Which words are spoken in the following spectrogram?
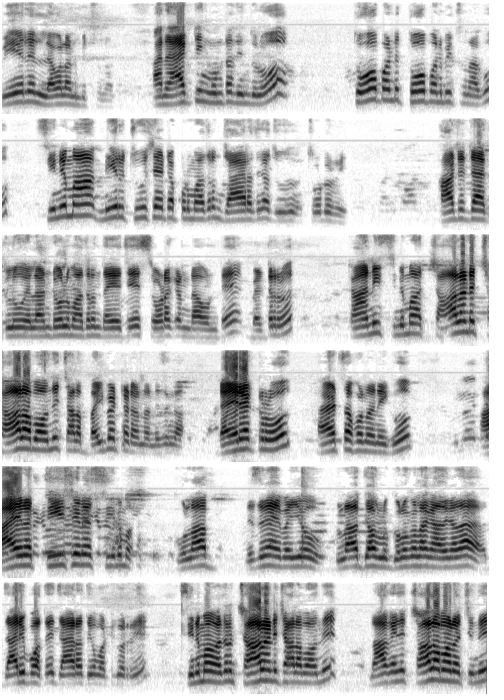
వేరే లెవెల్ అనిపించింది నాకు. ఆయన యాక్టింగ్ ఉంటుంది ఇందులో. తోపు అంటే తోపు అనిపిస్తుంది నాకు. సినిమా మీరు చూసేటప్పుడు మాత్రం జాగ్రత్తగా చూ చూడుర్రి. హార్ట్ అటాక్లు ఇలాంటి వాళ్ళు మాత్రం దయచేసి చూడకుండా ఉంటే బెటర్. కానీ సినిమా చాలా అంటే చాలా బాగుంది. చాలా భయపెట్టాడు అన్న నిజంగా. డైరెక్టర్ హ్యాట్స్ ఆఫ్ అన్న నీకు. ఆయన తీసిన సినిమా గులాబ్ నిజమే భయ్యో గులాబ్ జాములు గులగుల కాదు కదా జారిపోతాయి. జాగ్రత్తగా పట్టుకోర్రి. సినిమా మాత్రం చాలా అంటే చాలా బాగుంది. నాకైతే చాలా బాగా నచ్చింది.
